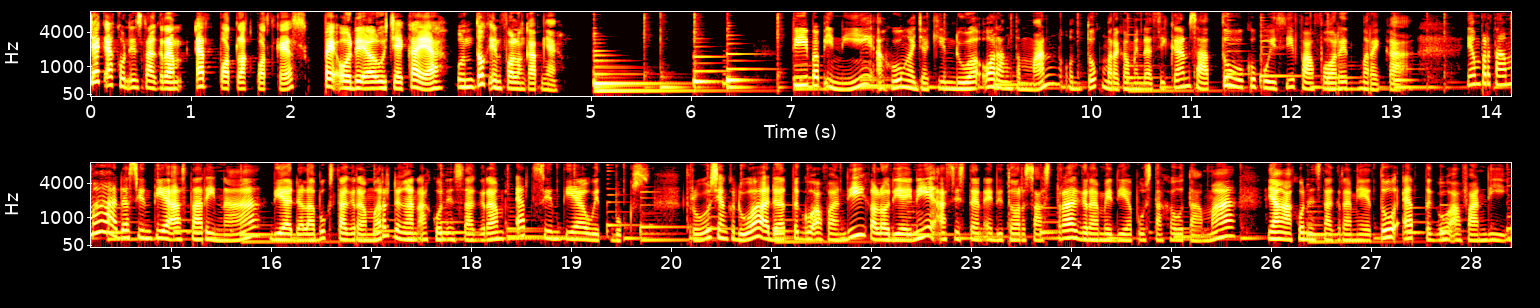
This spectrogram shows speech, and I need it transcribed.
Cek akun Instagram @potluckpodcast, P O D L U C K ya, untuk info lengkapnya. Bab ini, aku ngajakin dua orang teman untuk merekomendasikan satu buku puisi favorit mereka. Yang pertama ada Cynthia Astarina, dia adalah bookstagrammer dengan akun Instagram @cynthiawithbooks. Terus yang kedua ada Teguh Avandi, kalau dia ini asisten editor sastra Gramedia Pustaka Utama yang akun Instagramnya itu @teguhavandi.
